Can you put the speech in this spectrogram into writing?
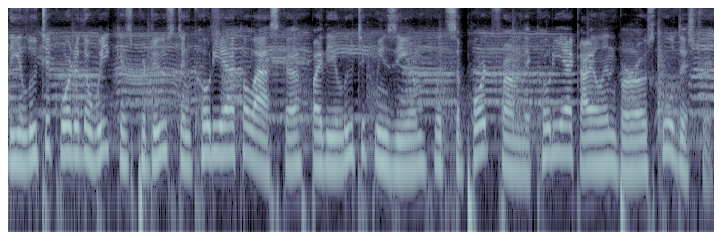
The Alutiiq Word of the Week is produced in Kodiak, Alaska by the Alutiiq Museum with support from the Kodiak Island Borough School District.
